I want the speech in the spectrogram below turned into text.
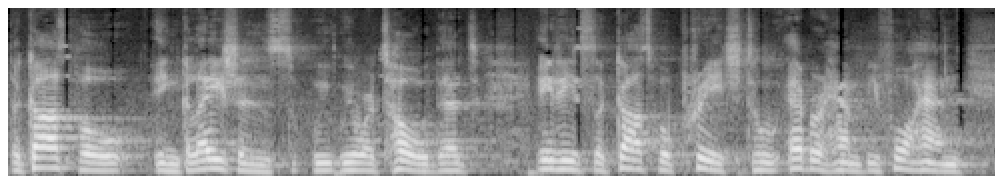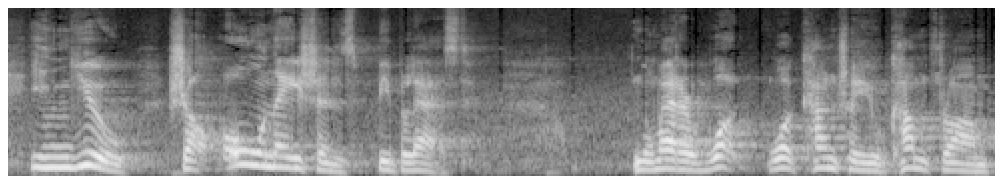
The gospel in Galatians, we, we were told that it is the gospel preached to Abraham beforehand In you shall all nations be blessed. No matter what, what country you come from,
